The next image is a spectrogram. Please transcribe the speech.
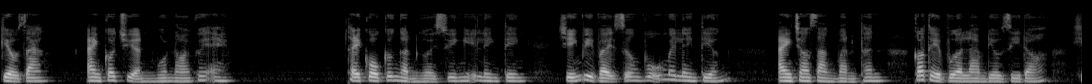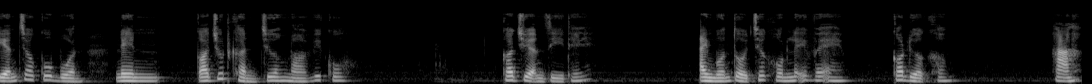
Kiều Giang, anh có chuyện muốn nói với em. Thấy cô cứ ngẩn người suy nghĩ linh tinh, chính vì vậy Dương Vũ mới lên tiếng. Anh cho rằng bản thân có thể vừa làm điều gì đó khiến cho cô buồn nên có chút khẩn trương nói với cô. Có chuyện gì thế? Anh muốn tổ chức hôn lễ với em. Có được không? Hả?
